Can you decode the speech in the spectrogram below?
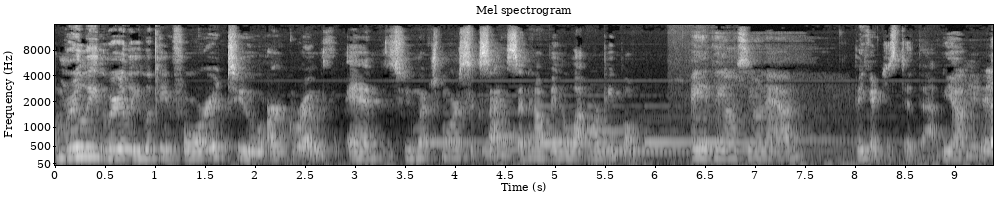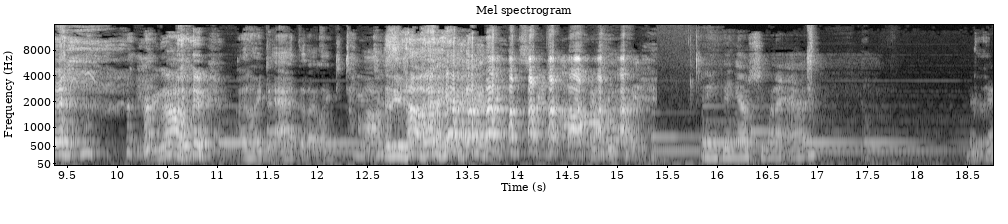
I'm really, really looking forward to our growth and to much more success and helping a lot more people. Anything else you want to add? I think I just did that. Yep. You Here we go. I like to add that I like to talk. just- Anything else you want to add? Nope. Okay.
